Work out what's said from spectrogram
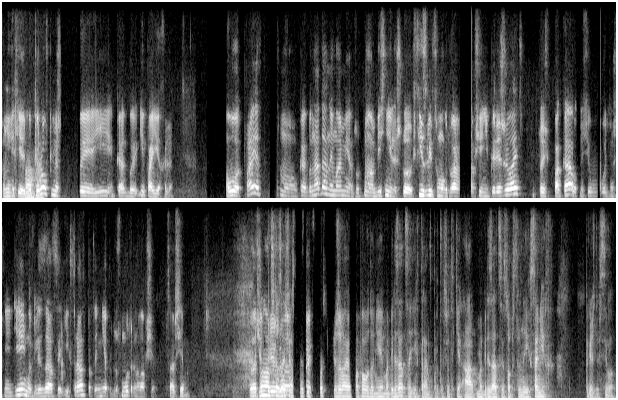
У них есть ага. блокировки между и как бы и поехали. Вот, поэтому как бы на данный момент вот мы объяснили, что физлицы могут вообще не переживать, то есть пока вот на сегодняшний день мобилизация их транспорта не предусмотрена вообще совсем. Значит, ну, надо сказать, сейчас переживают по поводу не мобилизации их транспорта все-таки, а мобилизации, собственно, их самих, прежде всего.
